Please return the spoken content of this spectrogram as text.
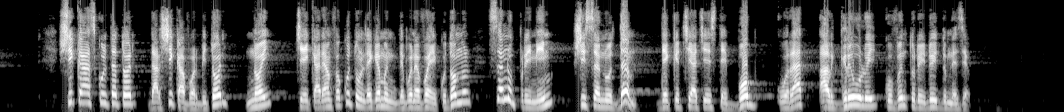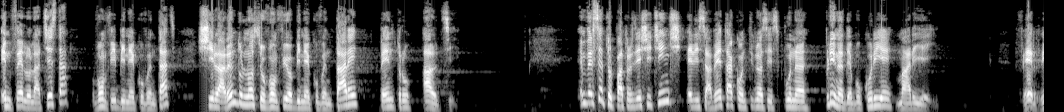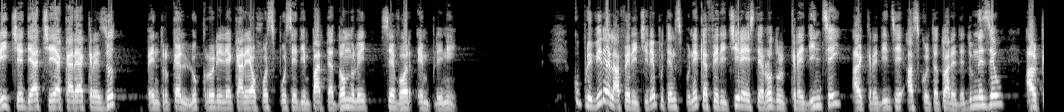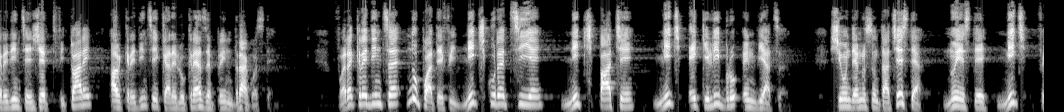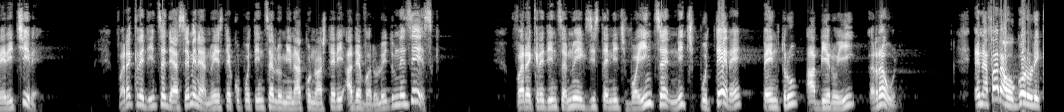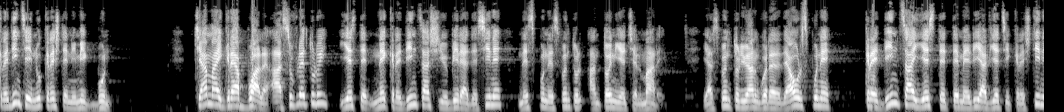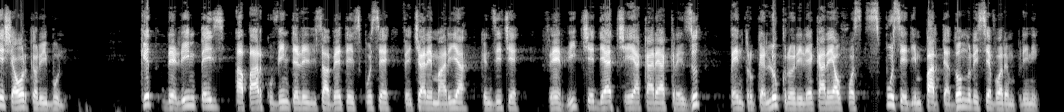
Și ca ascultători, dar și ca vorbitori, noi, cei care am făcut un legământ de bunăvoie cu Domnul, să nu primim și să nu dăm decât ceea ce este bob, curat, al grâului cuvântului lui Dumnezeu. În felul acesta vom fi binecuvântați și la rândul nostru vom fi o binecuvântare pentru alții. În versetul 45, Elisabeta continuă să-i spună, plină de bucurie, Mariei. Ferice de aceea care a crezut, pentru că lucrurile care au fost spuse din partea Domnului se vor împlini. Cu privire la fericire, putem spune că fericirea este rodul credinței, al credinței ascultătoare de Dumnezeu, al credinței jertfitoare, al credinței care lucrează prin dragoste. Fără credință nu poate fi nici curăție, nici pace, nici echilibru în viață. Și unde nu sunt acestea, nu este nici fericire. Fără credință, de asemenea, nu este cu putință lumina cunoașterii adevărului dumnezeesc. Fără credință nu există nici voință, nici putere pentru a birui răul. În afara ogorului credinței nu crește nimic bun. Cea mai grea boală a sufletului este necredința și iubirea de sine, ne spune Sfântul Antonie cel Mare. Iar Sfântul Ioan Gură de Aur spune, credința este temelia vieții creștine și a oricărui bun. Cât de limpezi apar cuvintele Elisabetei spuse Fecioare Maria când zice, ferice de aceea care a crezut, pentru că lucrurile care au fost spuse din partea Domnului se vor împlini.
